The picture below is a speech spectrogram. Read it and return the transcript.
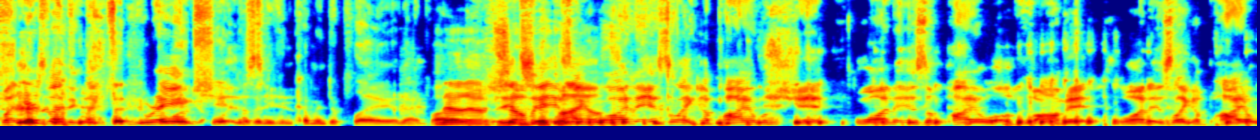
but here's the thing, like, the, the Greg word shit was- doesn't even come into play in that. Pile. No, no, so It's- many it's like piles. one is like a pile of shit, one is a pile of vomit, one is like a pile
